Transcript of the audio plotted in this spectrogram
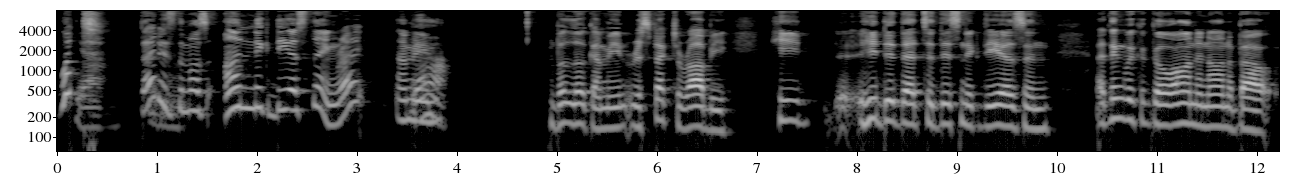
What? Yeah. That is the most un Nick Diaz thing right? I mean yeah. But look i mean respect to robbie he he did that to this Nick Diaz, and I think we could go on and on about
